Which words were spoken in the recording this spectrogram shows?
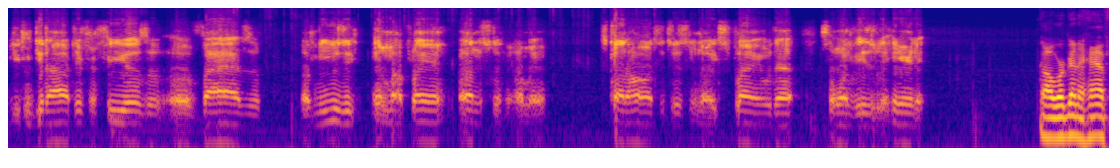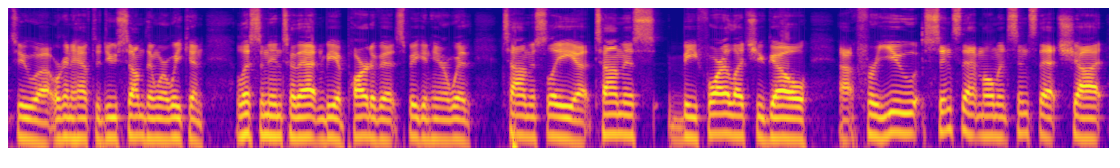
you can get all different feels of, of vibes of, of music in my playing. Honestly, I mean it's kind of hard to just you know explain without someone visually hearing it. Oh, we're gonna have to uh, we're gonna have to do something where we can listen into that and be a part of it. Speaking here with Thomas Lee, uh, Thomas. Before I let you go, uh, for you since that moment, since that shot,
